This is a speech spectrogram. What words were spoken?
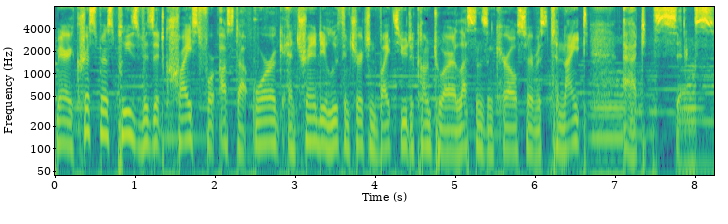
Merry Christmas. Please visit ChristForUs.org, and Trinity Lutheran Church invites you to come to our lessons and carol service tonight at 6.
